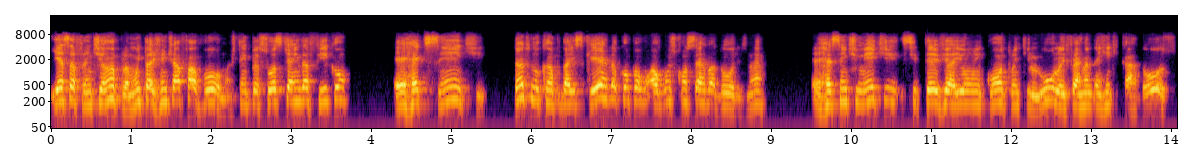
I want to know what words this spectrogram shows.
E essa frente ampla, muita gente é a favor, mas tem pessoas que ainda ficam é, reticentes, tanto no campo da esquerda como alguns conservadores. Né? É, recentemente se teve aí um encontro entre Lula e Fernando Henrique Cardoso,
